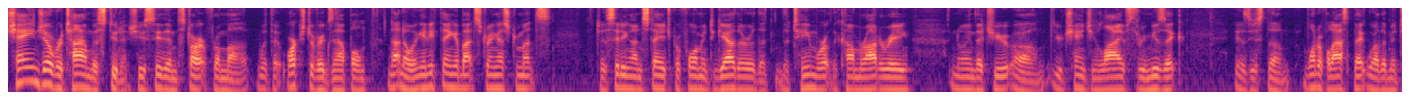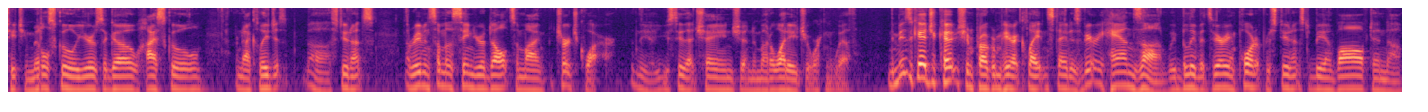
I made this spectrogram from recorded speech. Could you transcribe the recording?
change over time with students. You see them start from, uh, with the orchestra, for example, not knowing anything about string instruments, to sitting on stage performing together, the, the teamwork, the camaraderie, knowing that you, uh, you're changing lives through music is just a wonderful aspect, whether they've been teaching middle school years ago, high school, or now collegiate uh, students, or even some of the senior adults in my church choir. You, know, you see that change and no matter what age you're working with. The music education program here at Clayton State is very hands-on. We believe it's very important for students to be involved in uh,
